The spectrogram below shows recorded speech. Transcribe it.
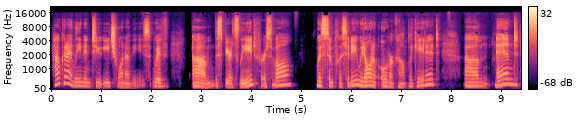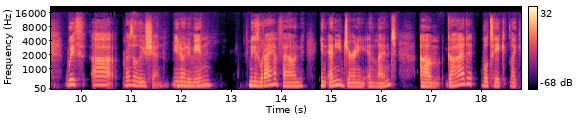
how can I lean into each one of these with um, the Spirit's lead, first of all, with simplicity. We don't want to overcomplicate it, um, Mhm. and with uh, resolution. You know what I mean? Because what I have found in any journey in Lent, um, God will take like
